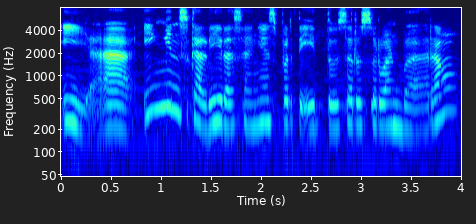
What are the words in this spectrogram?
iya ingin sekali rasanya seperti itu seru-seruan bareng.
